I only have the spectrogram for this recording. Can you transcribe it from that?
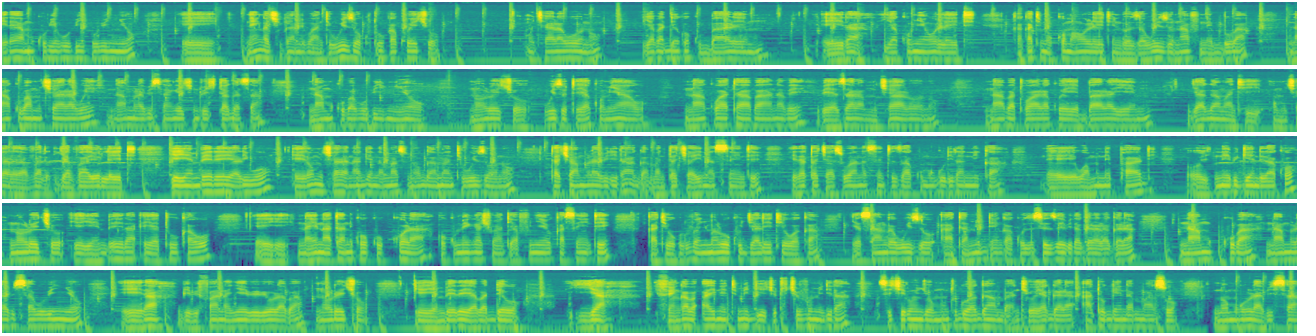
era yamukubye bubi bubi nnyo. Naye nga kigambibwa nti wizo okutuuka ku ekyo mukyala we ono yabaddeko ku bbaala emu era yakomyewo leeti kakati mu kukomawo leeti ndowooza wizo n'afuna ebbuba n'akuba mukyala we n'amulabisa ngaekintu ekitagasa n'amukuba bubi nnyo. N'olwekyo wizo teyakomyawo n'akwata abaana be be yazaala mu mukyalo ono n'abatwala ku eyo ebbaala y'emu gyagamba nti omukyala yavaayo leeti yeyo embeera eyaliwo era omukyala n'agenda maaso n'ogamba nti wizo ono takyamulabirira agamba nti takyalina ssente era takyasobola na ssente zakumugulira nika e, wamu ne pad n'ebigenderako. N'olwekyo yeyo embeera eyatuukawo e, naye n'atandika okukola okumega sure nti afunyeyo kasente kati oluvannyuma lw'okujja leeti ewaka yasanga wizo atamidde ng'akozeseza ebiragalalagala n'amukuba n'amulabisa bubi nnyo era bye bifaananyi ebyo byolaba n'olwekyo yeyo embeera eyabaddewo. Ya ffe nga ba inet media ekyo tukivumirira si kirungi omuntu gwe wagamba nti oyagala ate ogenda mu maaso n'omulabisa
